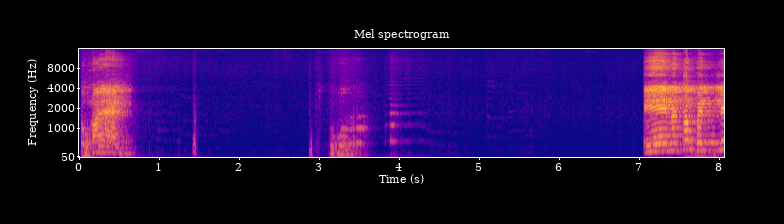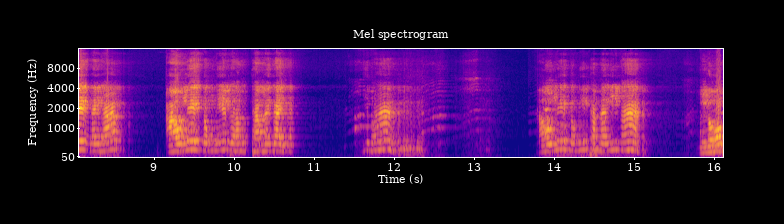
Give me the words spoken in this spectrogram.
ถูกน้อยอะไรถูกเอมันต้องเป็นเลขอะไรครับ เอาเลขตรงนี้ไปทำทำอะไรได้ยี่ห้า เอาเลขตรงนี้ทำอะไรยี่ห้าลบ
